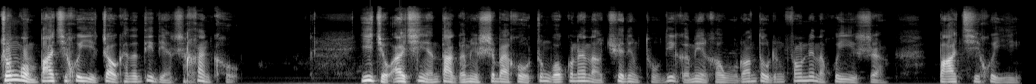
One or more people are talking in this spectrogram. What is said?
中共八七会议召开的地点是汉口。一九二七年大革命失败后，中国共产党确定土地革命和武装斗争方针的会议是八七会议。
